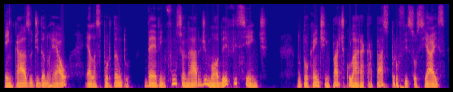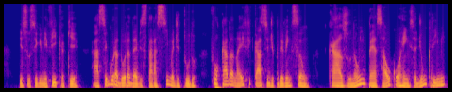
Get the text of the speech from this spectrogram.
em caso de dano real, elas, portanto, devem funcionar de modo eficiente. No tocante em particular a catástrofes sociais, isso significa que a seguradora deve estar acima de tudo focada na eficácia de prevenção. Caso não impeça a ocorrência de um crime,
